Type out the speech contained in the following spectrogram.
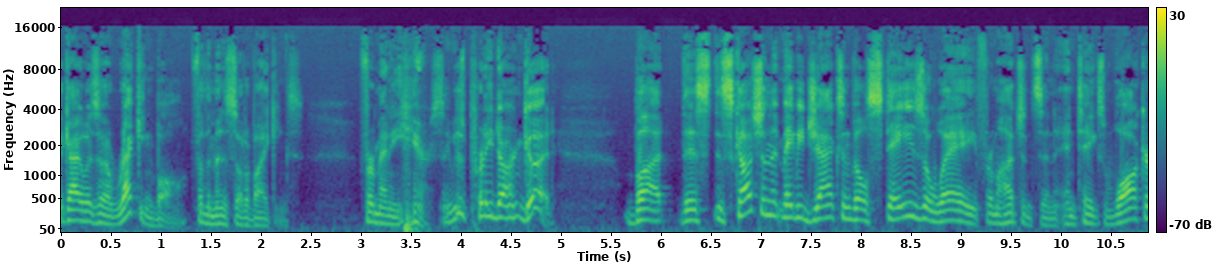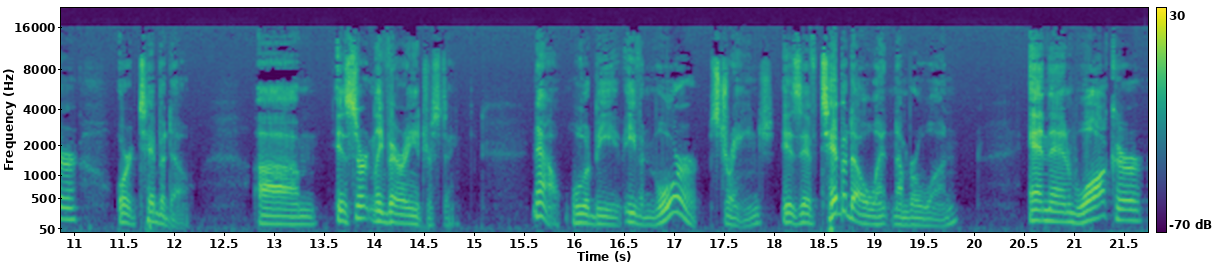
The guy was a wrecking ball for the Minnesota Vikings for many years. He was pretty darn good. But this discussion that maybe Jacksonville stays away from Hutchinson and takes Walker or Thibodeaux um, is certainly very interesting. Now, what would be even more strange is if Thibodeaux went number one and then Walker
